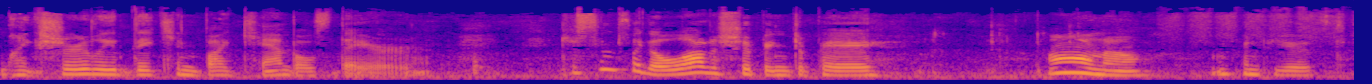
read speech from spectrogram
like surely they can buy candles there. Just seems like a lot of shipping to pay. I don't know. I'm confused.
